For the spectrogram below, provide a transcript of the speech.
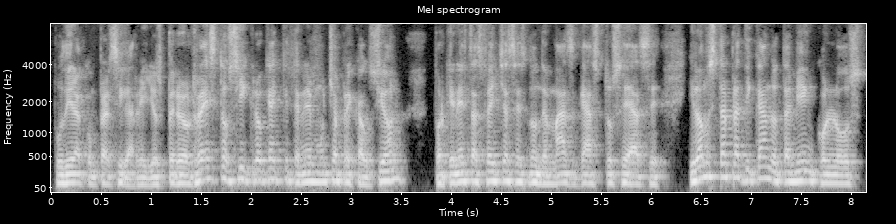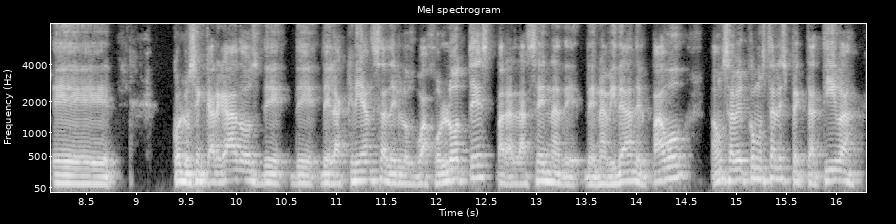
pudiera comprar cigarrillos, pero el resto sí creo que hay que tener mucha precaución porque en estas fechas es donde más gasto se hace. Y vamos a estar platicando también con los eh, con los encargados de, de, de, la crianza de los guajolotes para la cena de, de Navidad del pavo. Vamos a ver cómo está la expectativa,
